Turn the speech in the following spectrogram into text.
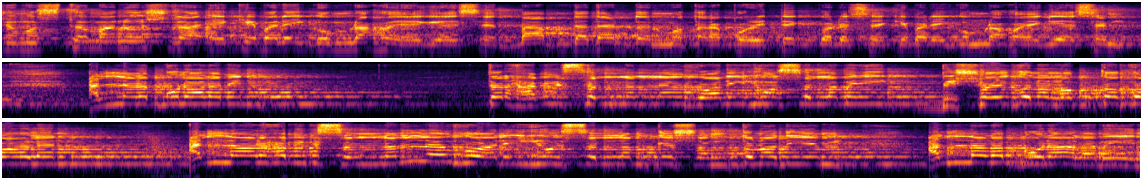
সমস্ত মানুষরা একেবারেই গুমরা হয়ে গিয়েছে। বাপ দাদার ধর্ম তারা পরিত্যাগ করেছে, একেবারেই গুমরা হয়ে গিয়েছেন আল্লাহ রাবুল আলামিন তার হাবিব সাল্লাল্লাহু আলাইহি ওয়াসাল্লামের এই বিষয়গুলো লক্ষ্য করলেন। আল্লাহর হাবিব সাল্লাল্লাহু আলাইহি ওয়াসাল্লামকে সান্ত্বনা দিয়ে আল্লাহ রাব্বুল আলামিন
